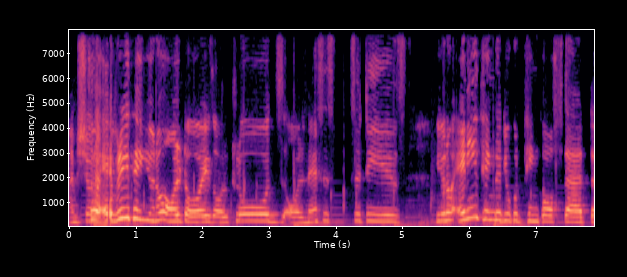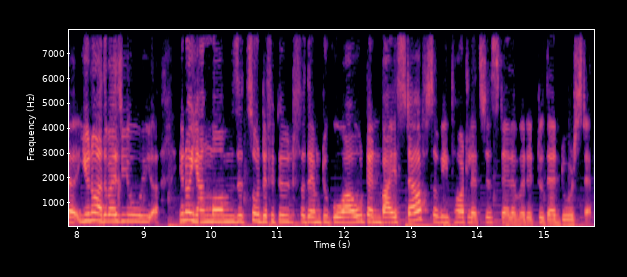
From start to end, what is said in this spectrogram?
i'm sure So everything, you know, all toys, all clothes, all necessities, you know, anything that you could think of that, uh, you know, otherwise you, you know, young moms, it's so difficult for them to go out and buy stuff. So we thought, let's just deliver it to their doorstep,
